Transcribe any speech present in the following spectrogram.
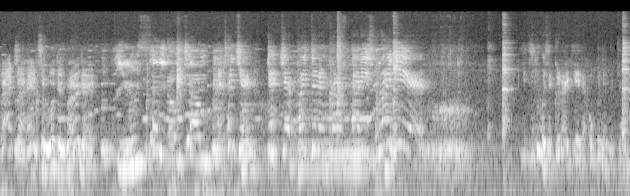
that's a handsome looking burger. You said it, old chum. Attention! Get your plankton and crab patties right here! You think it was a good idea to open in the dump?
